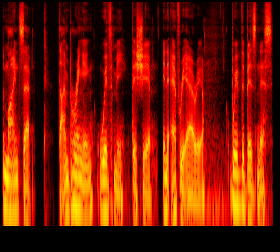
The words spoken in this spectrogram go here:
the mindset that I'm bringing with me this year in every area, with the business,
